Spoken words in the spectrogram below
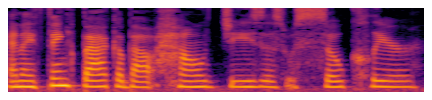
And I think back about how Jesus was so clear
